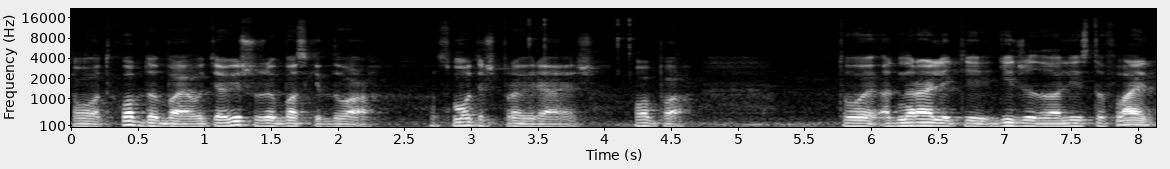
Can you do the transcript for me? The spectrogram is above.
Вот, хоп, добавил, у тебя, видишь, уже баскет 2. Смотришь, проверяешь. Опа. Твой Admiralty Digital List of Light,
